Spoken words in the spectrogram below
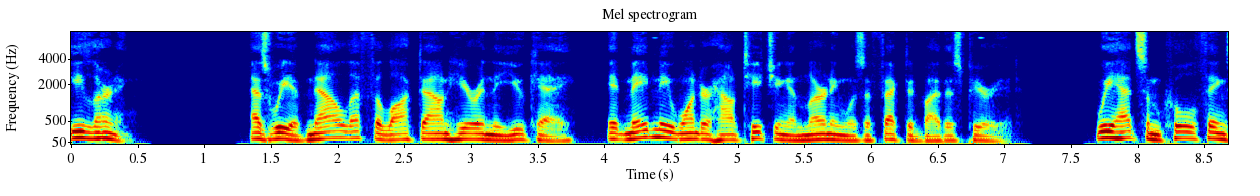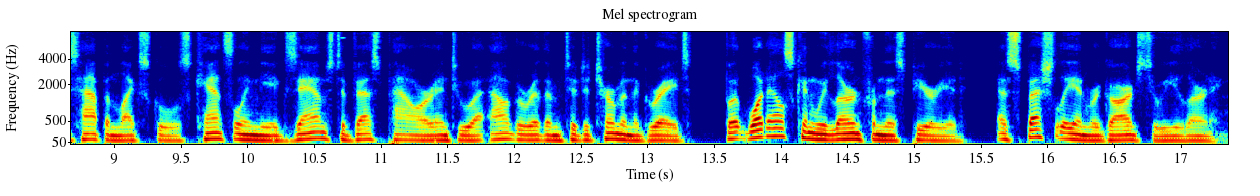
E learning. As we have now left the lockdown here in the UK, it made me wonder how teaching and learning was affected by this period. We had some cool things happen like schools cancelling the exams to vest power into a algorithm to determine the grades, but what else can we learn from this period, especially in regards to e-learning?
